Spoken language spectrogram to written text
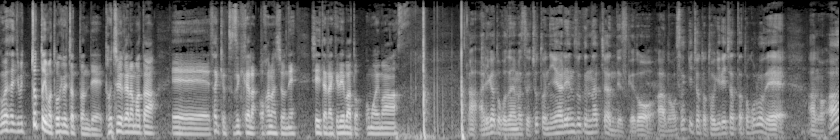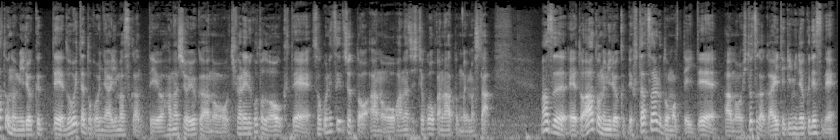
ごめんなさい。ちょっと今途切れちゃったんで途中からまた、えー、さっきの続きからお話をねしていただければと思います。あありがとうございます。ちょっと2夜連続になっちゃうんですけどあのさっきちょっと途切れちゃったところであのアートの魅力ってどういったところにありますかっていう話をよくあの聞かれることが多くてそこについてちょっとあのお話ししておこうかなと思いました。まず、えーと、アートの魅力って2つあると思っていてあの1つが外的魅力ですね。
